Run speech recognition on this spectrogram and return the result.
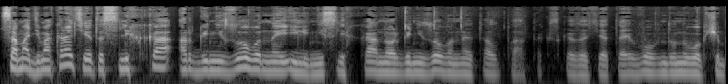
сама демократия это слегка организованная или не слегка, но организованная толпа, так сказать. Это, ну, ну в общем,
